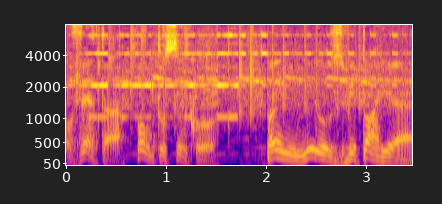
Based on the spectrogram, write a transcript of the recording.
90.5 Pan News Vitória.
